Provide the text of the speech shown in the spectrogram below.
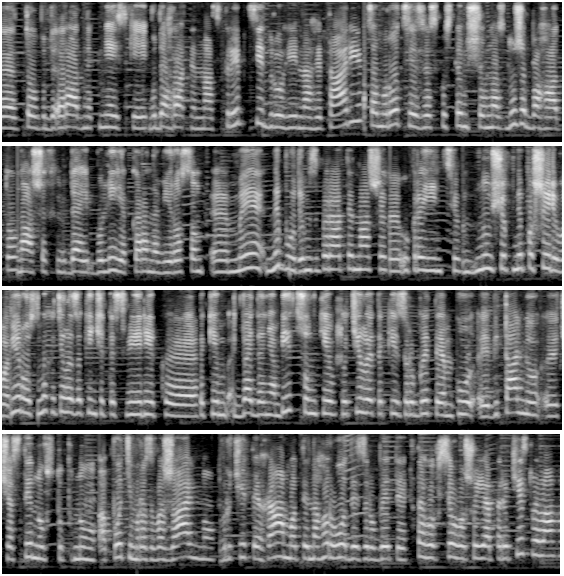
е, то буде радник міський, буде грати на скрипці, другий на гітарі. В цьому році, в зв'язку з тим, що в нас дуже багато наших людей боліє коронавірусом. е, Ми не будемо збирати наших е, українців. Ну щоб не поширювати вірус. Ми хотіли закінчити свій рік е, таким підведенням підсумків. Хотіли такі зробити таку вітальну частину вступну, а потім розважальну, вручити грамоти, нагороди зробити того всього, що я перечислила.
